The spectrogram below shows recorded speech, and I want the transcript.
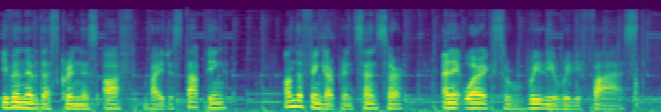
even if the screen is off by just tapping on the fingerprint sensor and it works really really fast.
